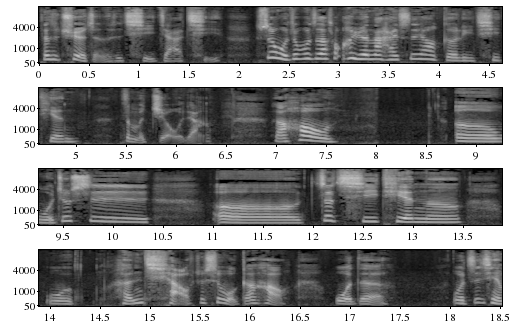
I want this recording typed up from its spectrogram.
但是确诊的是七加七，所以我就不知道说啊，原来还是要隔离七天。这么久这样，然后，呃，我就是，呃，这七天呢，我很巧，就是我刚好我的，我之前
